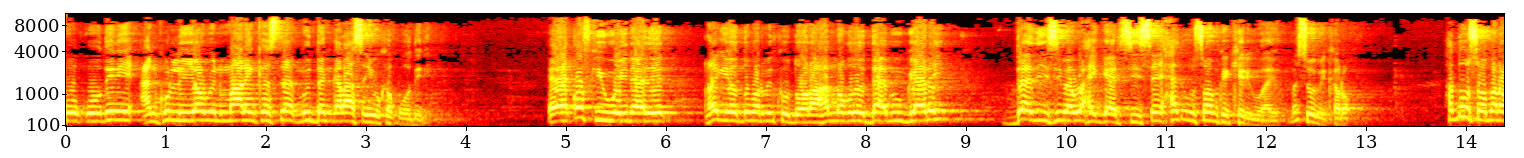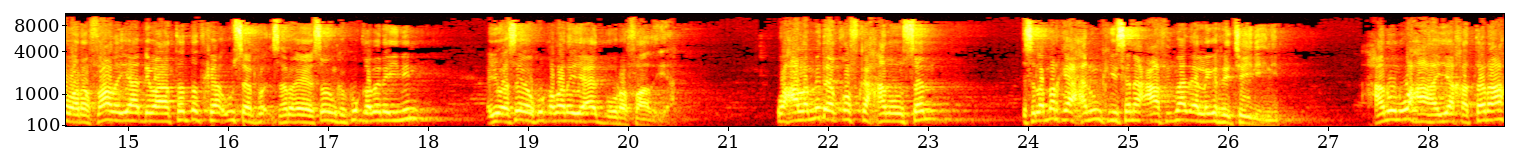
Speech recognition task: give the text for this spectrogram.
wuu quudini can kulli yowmin maalin kasta muddan galaas ayuu ka quudini. Ee qofkii weynaadeen rag iyo dumar midkuu doonaa ha noqdo da buu gaaray dadiisibaa waxay gaadhsiisay xad uu soomka kari waayo ma soomi karo. Hadduu soomana waa rafaadayaa dhibaato dadka uusan soomka ku qabanaynin ayuu asaga ku qabanaya aad buu rafaadaya. Waxaa la mid ah qofka xanuunsan isla markaa xanuunkiisana caafimaad aan laga rajaynaynin. Xanuun waxaa haya khatar ah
